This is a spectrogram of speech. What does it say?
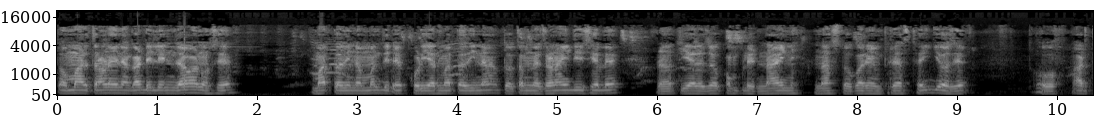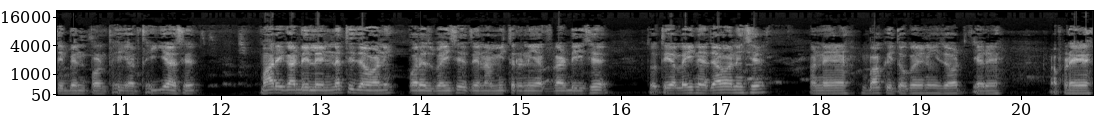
તો અમારે ત્રણેયના ગાડી લઈને જવાનું છે માતાજીના મંદિરે, ખોડિયાર માતાજીના. તો તમને જણાવી દઈશ એટલે. અને અત્યારે જો કમ્પ્લીટ નાઈને નાસ્તો કરીને ફ્રેશ થઈ ગયો છે. તો આરતીબેન પણ તૈયાર થઈ ગયા છે. મારી ગાડી લઈને નથી જવાની. પરેશભાઈ છે, તેના મિત્રની એક ગાડી છે. તો તે લઈને જવાની છે. અને બાકી તો કંઈ નહીં જો, અત્યારે આપણે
